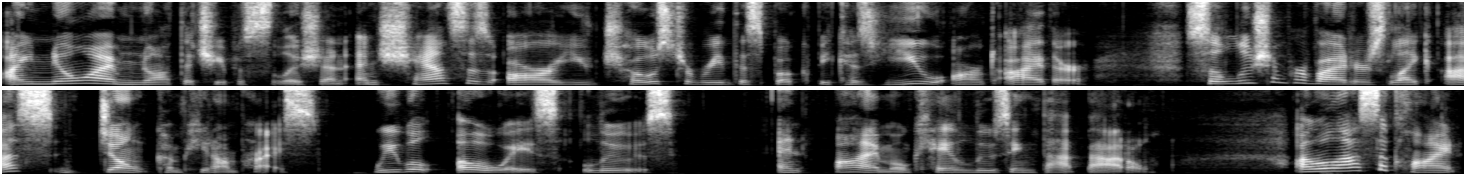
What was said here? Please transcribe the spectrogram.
I know I'm not the cheapest solution, and chances are you chose to read this book because you aren't either. Solution providers like us don't compete on price. We will always lose, and I'm okay losing that battle. I will ask the client,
